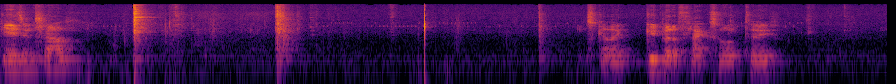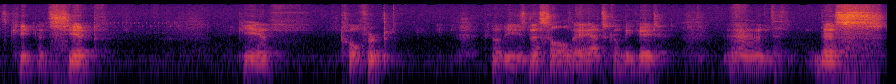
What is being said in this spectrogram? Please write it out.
gauging trowel. got a good bit of flex on it too. It's keeping its shape. Again, comfort. Gonna be using this all day, that's gonna be good. And this,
